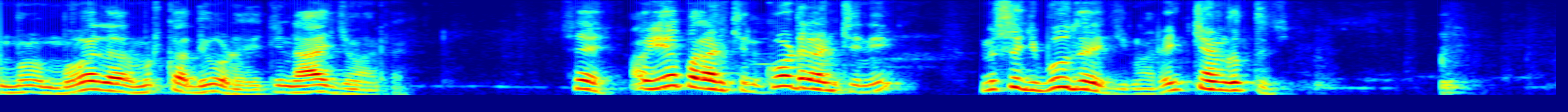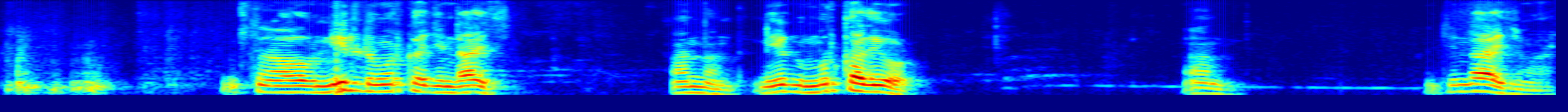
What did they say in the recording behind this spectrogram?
ಮೊಬೈಲ್ ಮುರ್ಕ ದಿಗೋಡು ಇಜ್ಜಿನ ಆಯ್ಜ್ ಮಾರ್ರೆ ಸೇ ಅವು ಏಪಲ್ ಅಂಚಿನಿ ಕೋಡೆ ಅಂಚಿನಿ ಮೆಸೇಜ್ ಬೋದು ಮಾರ ಎಂಚ ಗೊತ್ತಜ್ಜಿ ಅವು ನೀರಿಡು ಮುರ್ಕ ಜಿಂಡ ಆಯ್ಜ್ ಅಂದಂದು ನೀರಿಡು ಮುರ್ಕ ದಿಗೋಡು ಅಂದ್. ಜಿಂಡ ಆಯ್ಜ್ ಮಾರ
